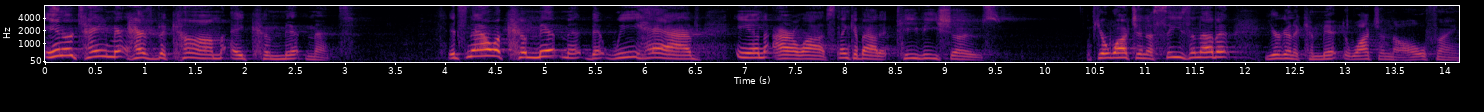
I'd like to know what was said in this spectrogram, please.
entertainment has become a commitment. It's now a commitment that we have in our lives. Think about it TV shows. If you're watching a season of it, you're going to commit to watching the whole thing.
